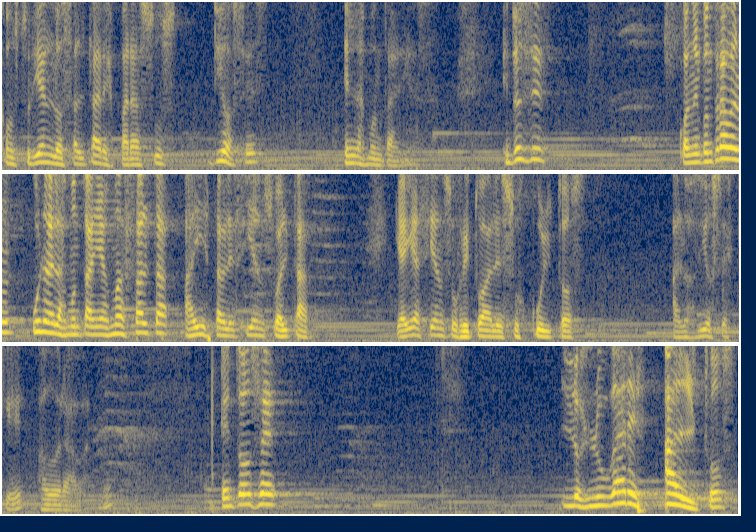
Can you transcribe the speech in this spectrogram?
construían los altares para sus dioses en las montañas. Entonces, cuando encontraban una de las montañas más altas, ahí establecían su altar. Y ahí hacían sus rituales, sus cultos a los dioses que adoraban. Entonces, los lugares altos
